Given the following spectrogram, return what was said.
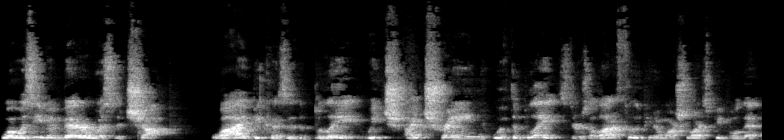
what was even better was the chop. Why? Because of the blade. We I trained with the blades. There's a lot of Filipino martial arts people that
